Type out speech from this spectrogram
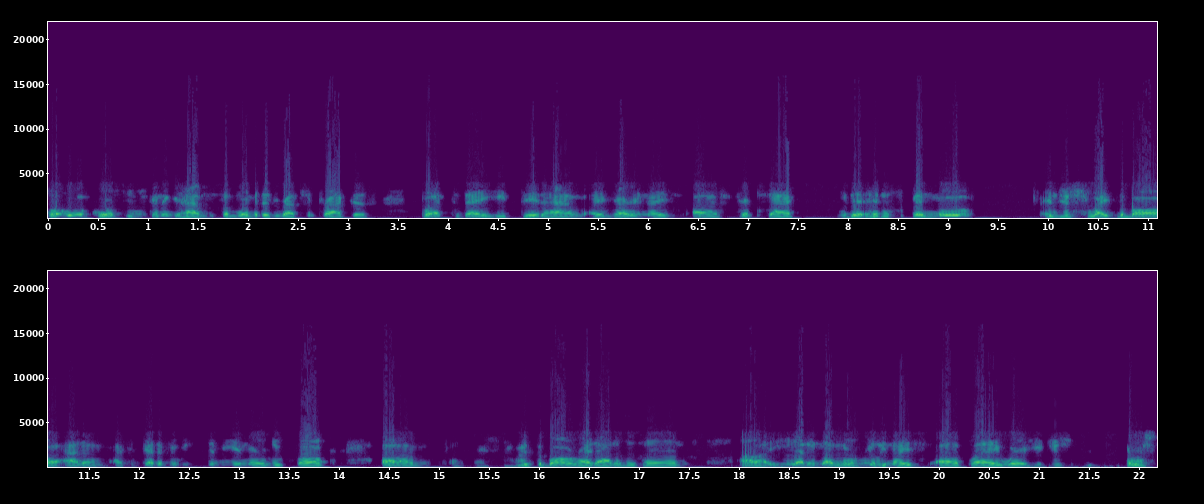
So, of course, he was going to have some limited reps in practice but today he did have a very nice uh, strip sack. He did hit a spin move and just swiped the ball out of I forget if it was Siemian or Luke Falk. Um, swiped the ball right out of his hands. Uh, he had another really nice uh, play where he just burst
